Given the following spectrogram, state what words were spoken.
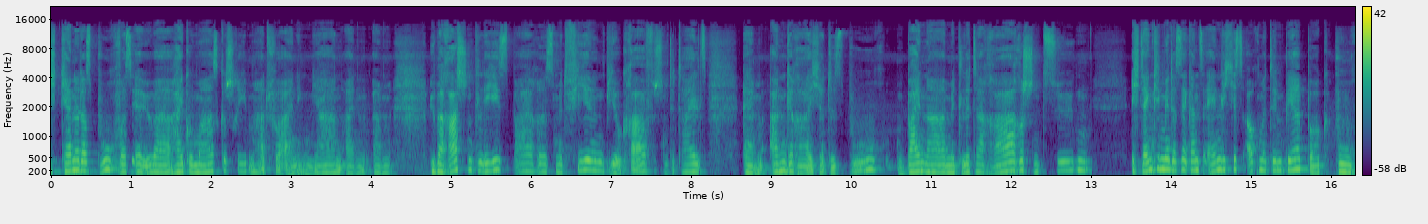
Ich kenne das Buch, was er über Heiko Maas geschrieben hat vor einigen Jahren, ein ähm, überraschend lesbares, mit vielen biografischen Details ähm, angereichertes Buch, beinahe mit literarischen Zügen. Ich denke mir, dass er ganz ähnliches auch mit dem Baerbock-Buch,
